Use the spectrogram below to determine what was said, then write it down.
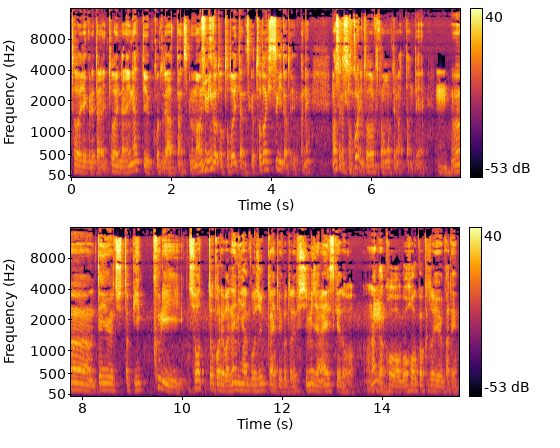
届いてくれたら届いたらいいなっていうことであったんですけどまあ見事届いたんですけど届きすぎたというかねまさかそこに届くと思ってなかったんでうん。うーんっていうちょっとびっくりちょっとこれはね250回ということで節目じゃないですけどなんかこうご報告というかで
